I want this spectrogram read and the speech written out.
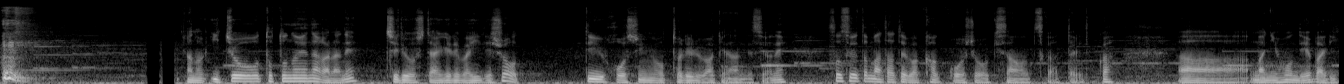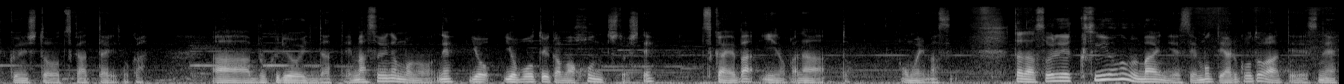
あの胃腸を整えながらね治療してあげればいいでしょうっていう方針を取れるわけなんですよね。そうするとまあ例えば葛根正気酸を使ったりとかあ、まあ、日本で言えば立君子糖を使ったりとかあ伏量院だったり、まあ、そういうようなものをね予防というかまあ本地として使えばいいのかなと思います。ただそれで薬を飲む前にですねもっとやることがあってですね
